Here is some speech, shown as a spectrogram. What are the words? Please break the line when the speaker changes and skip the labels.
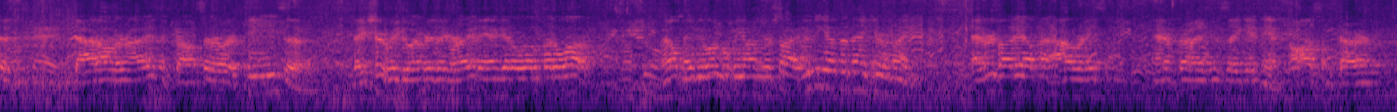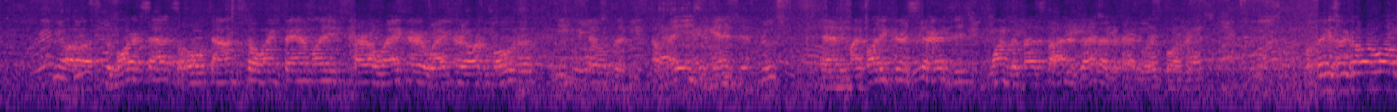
practice all our eyes and cross our T's and make sure we do everything right and get a little bit of luck.
Well, maybe luck will be on your side. Who do you have to thank here tonight?
Everybody up at Our Race Enterprises. They gave me an awesome car. Uh, the Marsats, the whole Don Stowing family, Carl Wagner, Wagner Automotive, he built an amazing engine. And my buddy Chris Stearns, he's one of the best fighters I've ever had work for me.
Well, things are going well.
